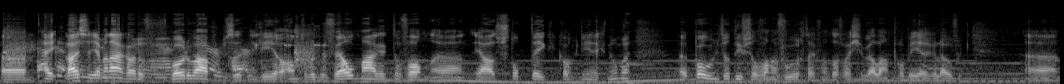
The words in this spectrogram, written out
Ehm, hey, luister, jij bent aangehouden voor verboden wapenbezit. Negeren ambtelijk bevel maak ik ervan. Eh, ja, stopteken kan ik niet echt noemen. Eh, poging tot diefstal van een voertuig, want dat was je wel aan het proberen geloof ik. Ehm,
